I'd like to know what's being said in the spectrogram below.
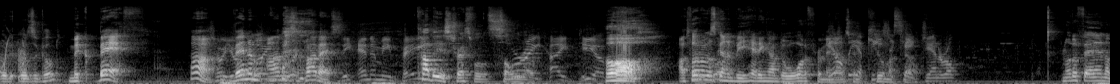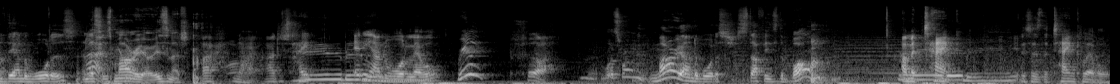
What what's it called? Macbeth. Oh, So Venom going Army to Supply. The enemy base? Can't be as stressful as Soul. Great idea. Oh, I thought I was going to be heading underwater for a minute. I It'll was going to kill myself. cake, General. not a fan of the underwaters unless No. it's Mario, isn't it? Ah, no, I just hate any underwater level. Really? Ugh. What's wrong with Mario underwater stuff? Is the bomb. I'm a tank. This is the tank level.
